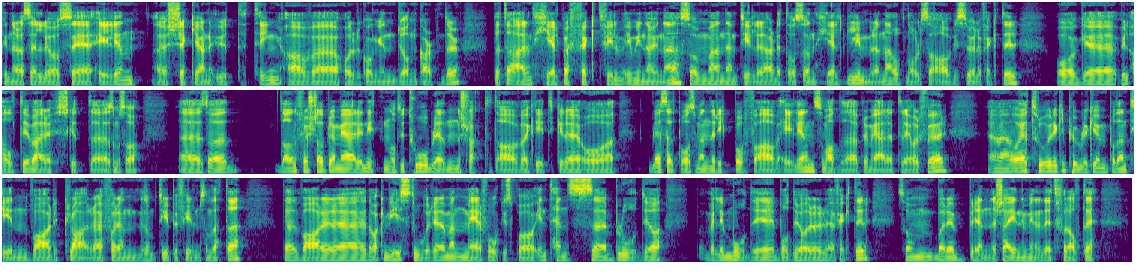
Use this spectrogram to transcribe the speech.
finner deg selv i å se Alien Eh, sjekk gjerne ut ting av eh, horrorkongen John Carpenter. Dette er en helt perfekt film i mine øyne. Som nevnt tidligere er dette også en helt glimrende oppnåelse av visuelle effekter. Og eh, vil alltid være husket som så. Så da den først hadde premiere i 1982, ble den slaktet av kritikere og ble sett på som en rip-off av Alien, som hadde premiere tre år før. Eh, og jeg tror ikke publikum på den tiden var klare for en liksom, type film som dette. Det var, eh, det var, ikke mye historie, men mer fokus på intens, eh, blodig og veldig modig body horror-effekter som bare brenner seg inn i minnet ditt for alltid.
